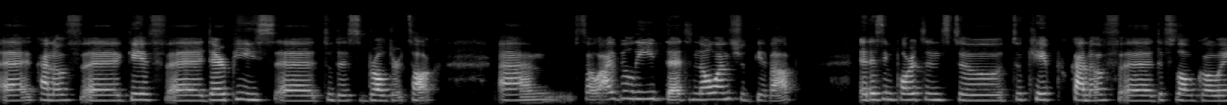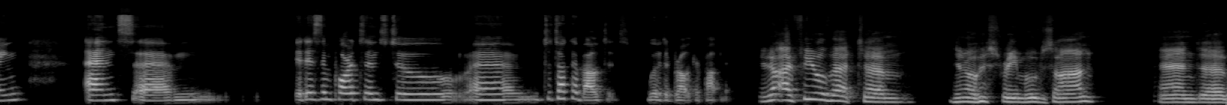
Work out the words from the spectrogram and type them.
uh, kind of uh, give uh, their piece uh, to this broader talk. Um, so I believe that no one should give up. It is important to to keep kind of uh, the flow going, and um, it is important to um, to talk about it with the broader public. You know, I feel that um, you know history moves on, and uh,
